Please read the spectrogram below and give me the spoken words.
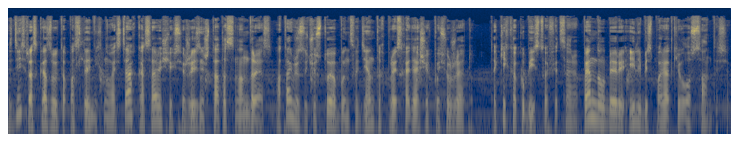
Здесь рассказывают о последних новостях, касающихся жизни штата Сан-Андрес, а также зачастую об инцидентах, происходящих по сюжету, таких как убийство офицера Пендлбери или беспорядки в Лос-Сантосе.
